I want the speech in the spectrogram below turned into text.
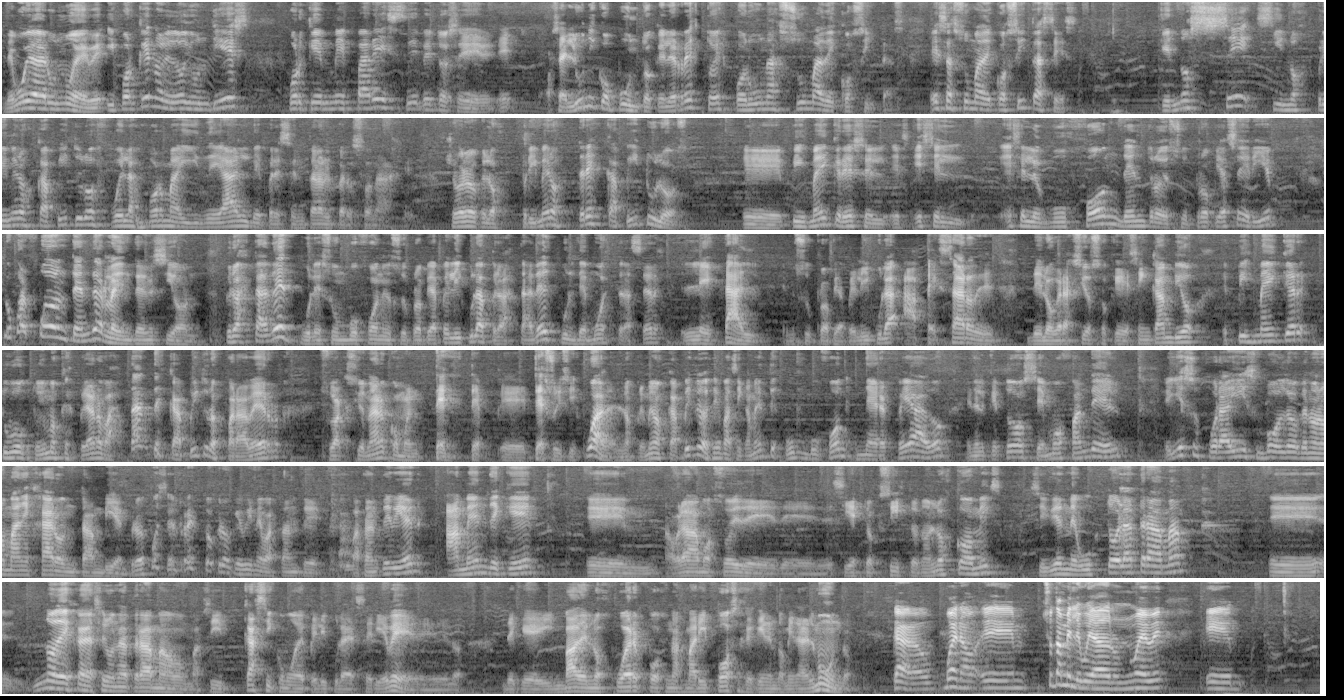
Le voy a dar un 9. ¿Y por qué no le doy un 10? Porque me parece, entonces, eh, eh, o sea, el único punto que le resto es por una suma de cositas. Esa suma de cositas es que no sé si en los primeros capítulos fue la forma ideal de presentar al personaje. Yo creo que los primeros tres capítulos, eh, Peacemaker es el, es, el, es el bufón dentro de su propia serie. Lo cual puedo entender la intención. Pero hasta Deadpool es un bufón en su propia película. Pero hasta Deadpool demuestra ser letal en su propia película. A pesar de, de lo gracioso que es. En cambio, Peacemaker tuvo, tuvimos que esperar bastantes capítulos para ver su accionar como en The, The- eh, Squad. En los primeros capítulos es básicamente un bufón nerfeado en el que todos se mofan de él. Y eso por ahí es un poco que no lo manejaron tan bien. Pero después el resto creo que viene bastante, bastante bien. Amén de que eh, hablábamos hoy de, si esto existe o no en los cómics. Si bien me gustó la trama, eh, no deja de ser una trama así, casi como de película de serie B. de que invaden los cuerpos unas mariposas que quieren dominar el mundo. Claro, bueno, eh, yo también le voy a dar un 9. Eh,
